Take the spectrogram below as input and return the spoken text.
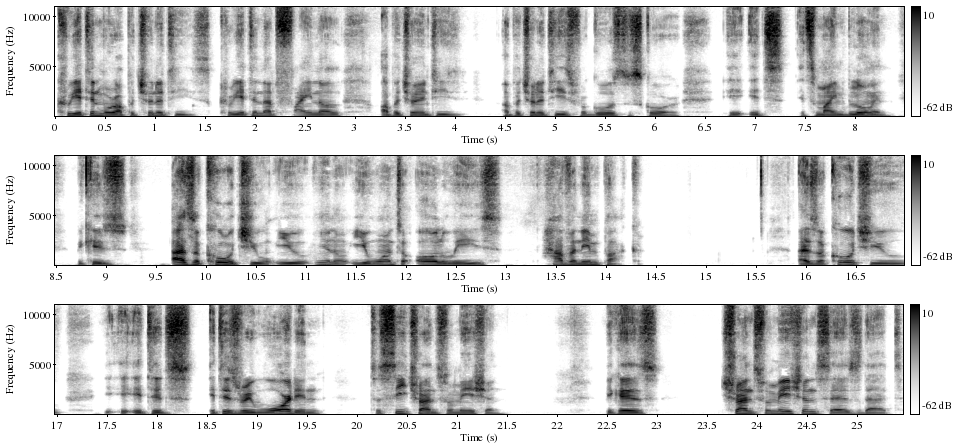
creating more opportunities, creating that final opportunity opportunities for goals to score. It, it's it's mind blowing because as a coach, you you you know you want to always have an impact. As a coach, you it, it is it is rewarding to see transformation because transformation says that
